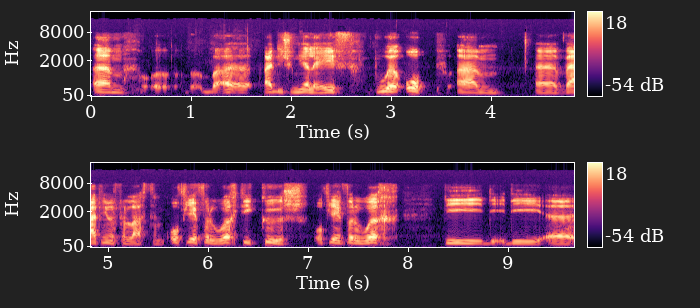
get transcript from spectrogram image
ehm um, addisioneel hef bo op ehm um, uh werknemersbelasting of jy verhoog die koers of jy verhoog die die die uh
